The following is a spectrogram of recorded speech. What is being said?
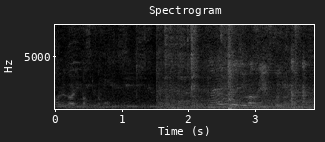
ーブルがありますけども。なるほど、まずゆ。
